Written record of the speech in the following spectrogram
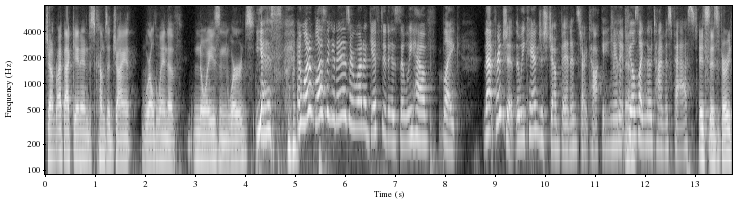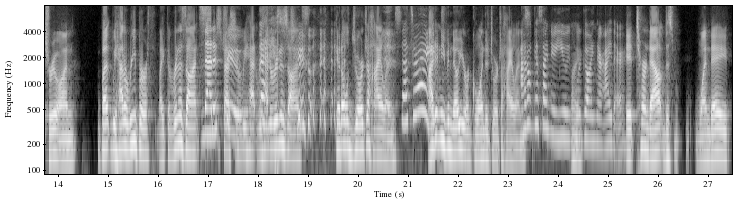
jump right back in and just comes a giant whirlwind of noise and words. yes. and what a blessing it is, or what a gift it is that we have like that friendship that we can just jump in and start talking, and it Yeah. feels like no time has passed. It's it's very true on but we had a rebirth, like the Renaissance. That is session. true. We had we That had a Renaissance. Good old Georgia Highlands. That's right. I didn't even know you were going to Georgia Highlands. I don't guess I knew you were going there either. it turned out just one day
